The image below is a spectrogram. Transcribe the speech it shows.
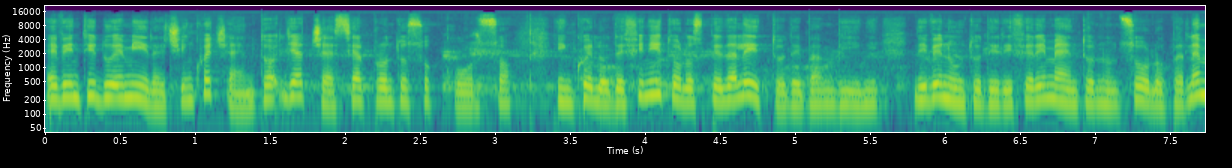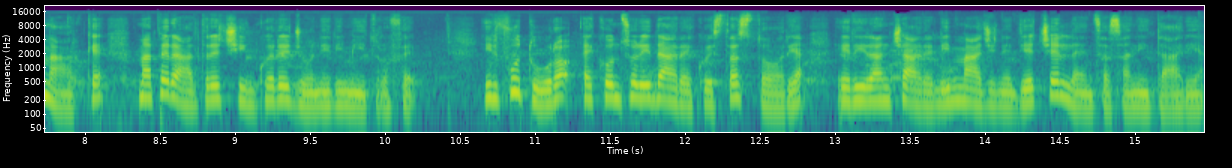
e 22.500 gli accessi al pronto soccorso, in quello definito l'ospedaletto dei bambini, divenuto di riferimento non solo per le Marche ma per altre cinque regioni limitrofe. Il futuro è consolidare questa storia e rilanciare l'immagine di eccellenza sanitaria.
